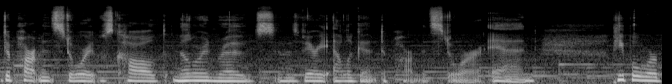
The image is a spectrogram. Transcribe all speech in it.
department store. It was called Miller and Rhoads. It was a very elegant department store, and people were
